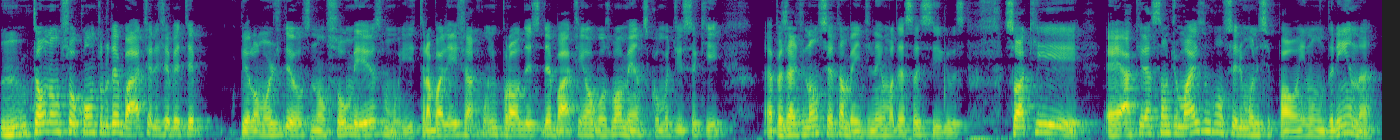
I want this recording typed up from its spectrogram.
Hum, então não sou contra o debate LGBT, pelo amor de Deus, não sou mesmo, e trabalhei já em prol desse debate em alguns momentos, como eu disse aqui, apesar de não ser também de nenhuma dessas siglas. Só que é, a criação de mais um conselho municipal em Londrina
